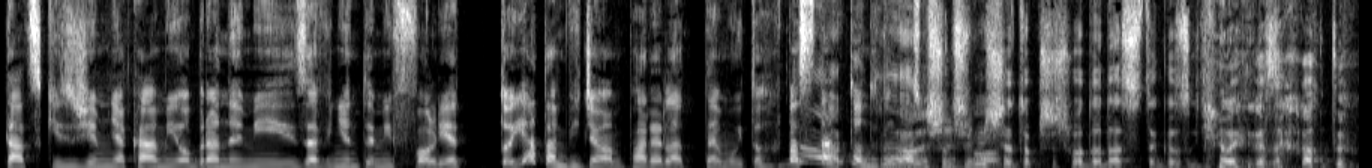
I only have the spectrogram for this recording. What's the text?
tacki z ziemniakami obranymi, zawiniętymi w folię, to ja tam widziałam parę lat temu i to chyba tak, stamtąd do nas Ależ oczywiście to przyszło do nas z tego zgniłego zachodu.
